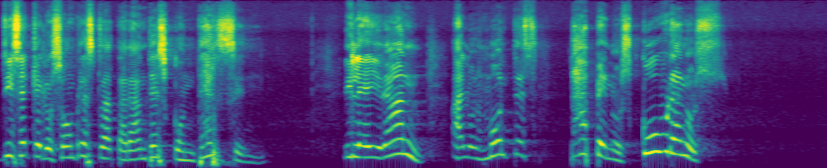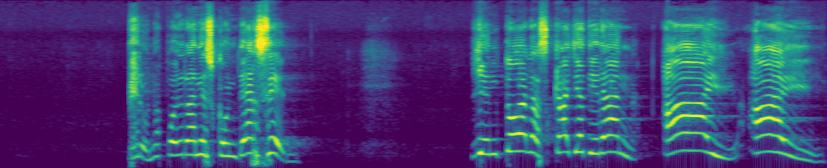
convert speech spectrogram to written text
dice que los hombres tratarán de esconderse y le dirán a los montes, tápenos, cúbranos. Pero no podrán esconderse. Y en todas las calles dirán, ay, ay.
